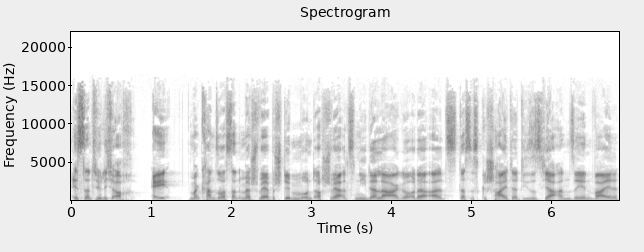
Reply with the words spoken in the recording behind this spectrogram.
ist natürlich auch, ey, man kann sowas dann immer schwer bestimmen und auch schwer als Niederlage oder als das ist gescheitert dieses Jahr ansehen, weil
